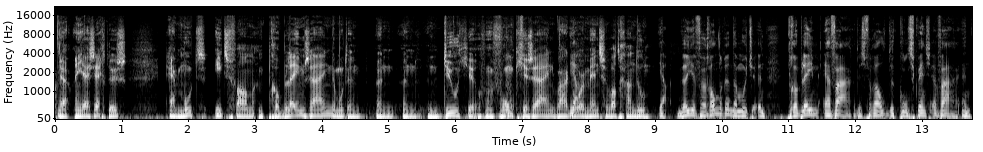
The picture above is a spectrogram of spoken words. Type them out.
Ja, en jij zegt dus, er moet iets van een probleem zijn. Er moet een, een, een, een duwtje of een vonkje zijn waardoor Ja. mensen wat gaan doen. Ja, wil je veranderen, dan moet je een probleem ervaren. Dus vooral de consequentie ervaren. En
